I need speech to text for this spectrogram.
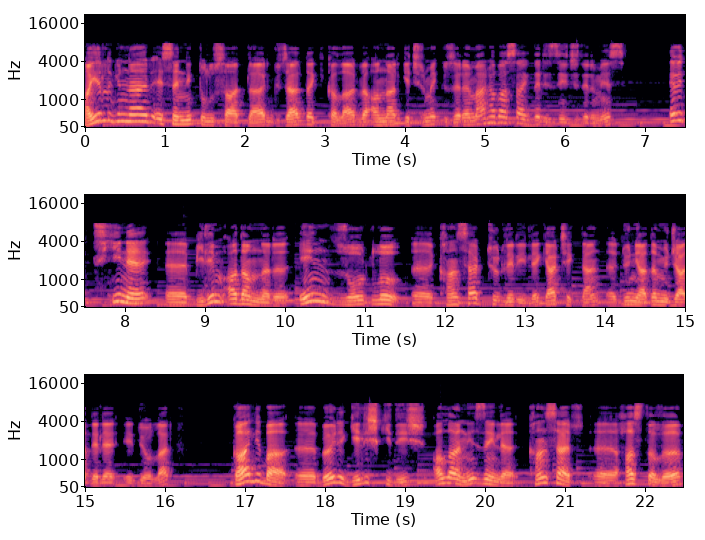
Hayırlı günler, esenlik dolu saatler, güzel dakikalar ve anlar geçirmek üzere merhaba saygıdeğer izleyicilerimiz. Evet yine e, bilim adamları en zorlu e, kanser türleriyle gerçekten e, dünyada mücadele ediyorlar. Galiba e, böyle geliş gidiş Allah'ın izniyle kanser e, hastalığı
